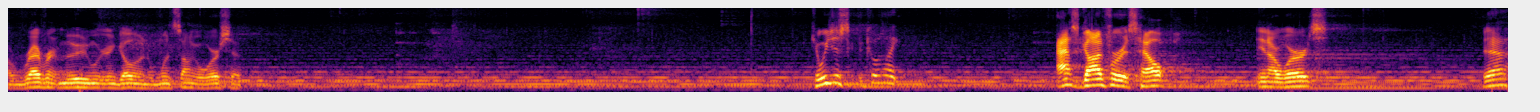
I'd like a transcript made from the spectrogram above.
a reverent mood and we're going to go into one song of worship. Can we just go like ask God for his help in our words? Yeah?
